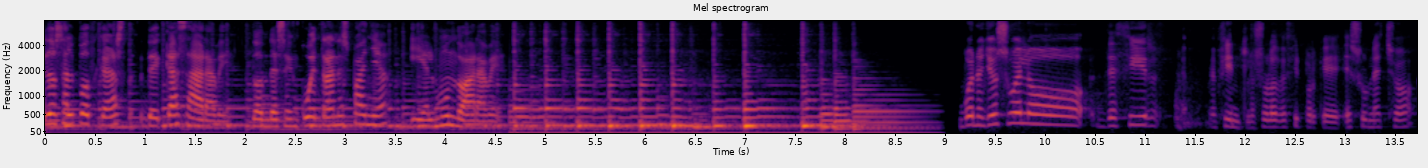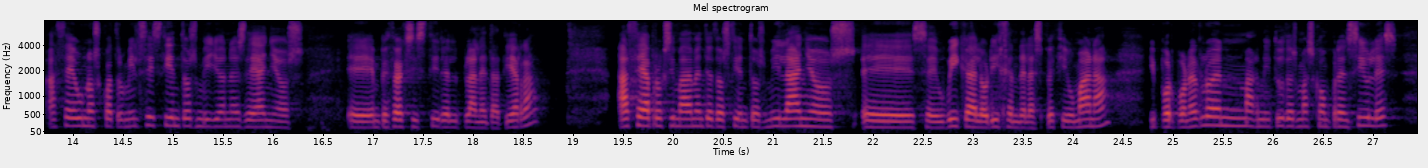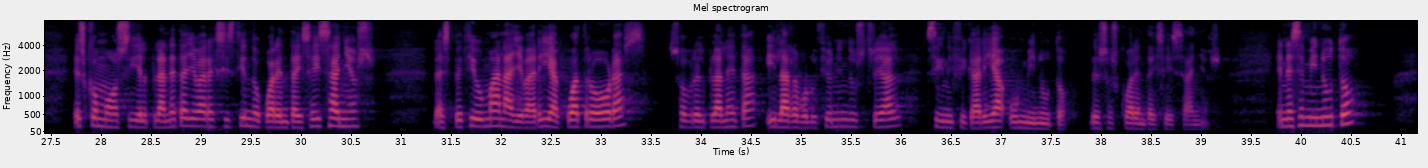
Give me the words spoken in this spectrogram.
Bienvenidos al podcast de Casa Árabe, donde se encuentran España y el mundo árabe. Bueno, yo suelo decir, en fin, lo suelo decir porque es un hecho, hace unos 4.600 millones de años eh, empezó a existir el planeta Tierra. Hace aproximadamente 200.000 años eh, se ubica el origen de la especie humana y por ponerlo en magnitudes más comprensibles, es como si el planeta llevara existiendo 46 años, la especie humana llevaría cuatro horas sobre el planeta y la revolución industrial significaría un minuto de esos 46 años. En ese minuto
